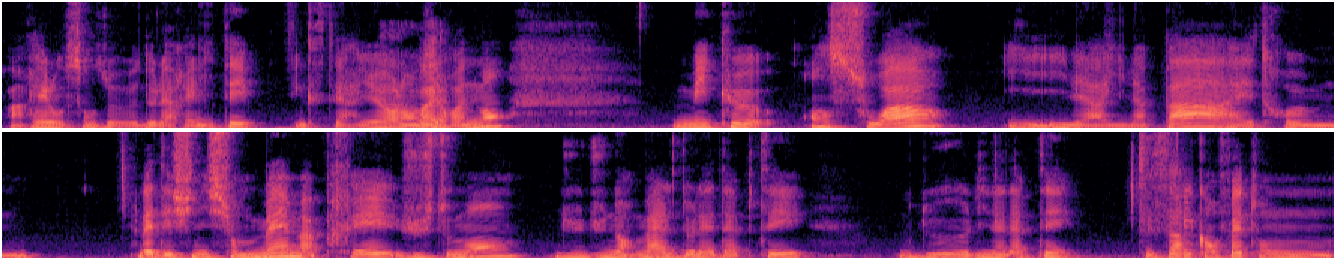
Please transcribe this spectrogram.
enfin, réel au sens de, de la réalité extérieure, l'environnement, mais que en soi, il, il a, il a pas à être euh, la définition même après, justement, du, normal, de l'adapté ou de l'inadapté. C'est ça. Et qu'en fait, on,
